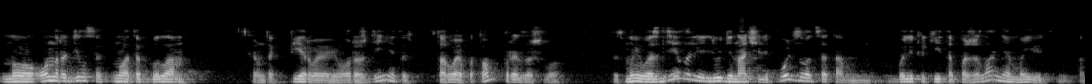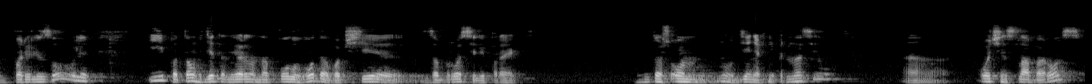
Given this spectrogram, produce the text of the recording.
но он родился, ну это было, скажем так, первое его рождение, то есть второе потом произошло. То есть мы его сделали, люди начали пользоваться, там были какие-то пожелания, мы там, пореализовывали, и потом где-то, наверное, на полгода вообще забросили проект. Ну, потому что он ну, денег не приносил, а, очень слабо рос.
